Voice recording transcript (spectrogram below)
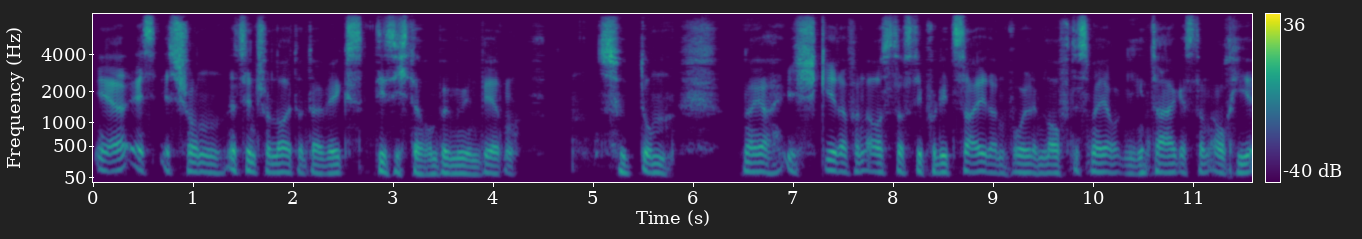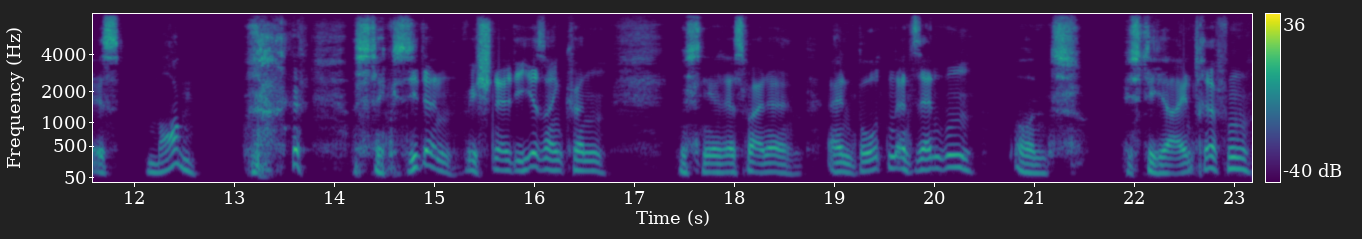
Ja, es ist schon, es sind schon Leute unterwegs, die sich darum bemühen werden. Zu dumm. Naja, ich gehe davon aus, dass die Polizei dann wohl im Laufe des mehrjährigen Tages dann auch hier ist. Morgen? Was denken Sie denn, wie schnell die hier sein können? Müssen hier erstmal eine, einen Boten entsenden und bis die hier eintreffen.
